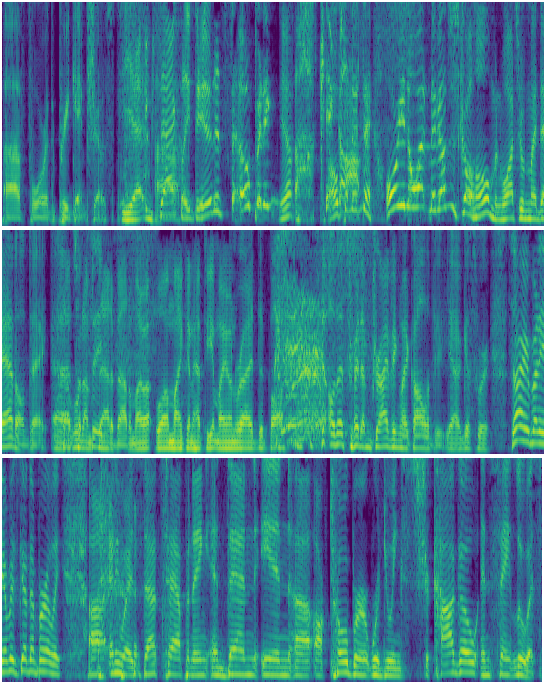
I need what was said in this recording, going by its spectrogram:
uh, for the pregame shows. Yeah, exactly, dude. It's the opening. Yep, Oh, kick open off. day. Or you know what? Maybe I'll just go home and watch it with my dad all day. Uh, That's we'll what I'm see. sad about. Am I? Well, am I going to have to get my own ride to Boston? oh, that's right. I'm driving like all of you. Yeah, I guess we're sorry, everybody. Everybody's getting up early. Uh, anyways, that's happening. And then in uh, October, we're doing Chicago and St. Louis.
